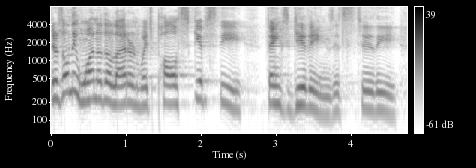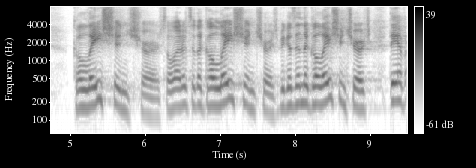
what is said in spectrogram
There's only one other letter in which Paul skips the thanksgivings. It's to the Galatian church, the letter to the Galatian church, because in the Galatian church, they have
